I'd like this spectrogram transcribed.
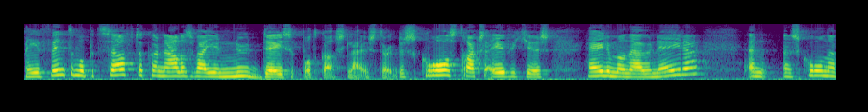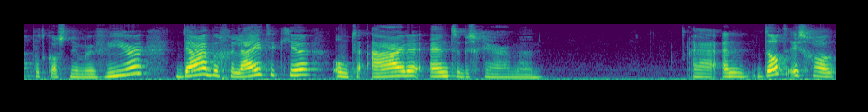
En je vindt hem op hetzelfde kanaal als waar je nu deze podcast luistert. Dus scroll straks eventjes helemaal naar beneden. En scroll naar podcast nummer 4. Daar begeleid ik je om te aarden en te beschermen. Uh, en dat is gewoon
